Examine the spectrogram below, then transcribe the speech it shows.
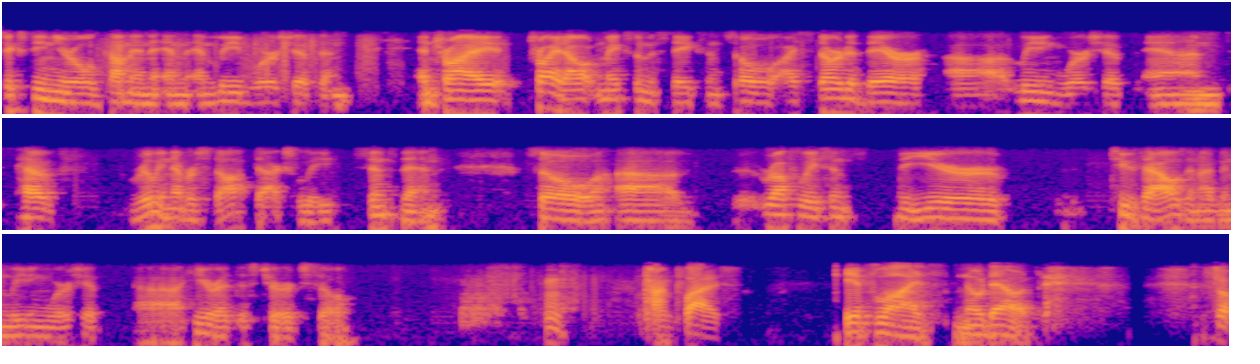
16 year old come in and, and lead worship and and try try it out and make some mistakes. And so I started there uh, leading worship and have really never stopped actually since then. So uh, roughly since the year 2000, I've been leading worship uh, here at this church. So hmm. time flies. It flies, no doubt. So,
